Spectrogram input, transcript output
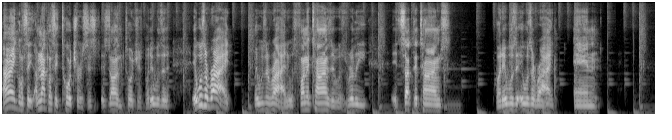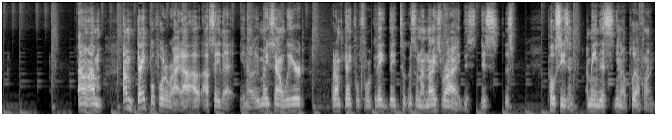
I ain't gonna say I'm not gonna say torturous. It's it's not torturous, but it was a it was a ride. It was a ride. It was fun at times. It was really it sucked at times, but it was it was a ride, and I'm I'm thankful for the ride. I, will I'll say that. You know, it may sound weird, but I'm thankful for because they they took us on a nice ride this this this postseason. I mean this you know playoff run.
